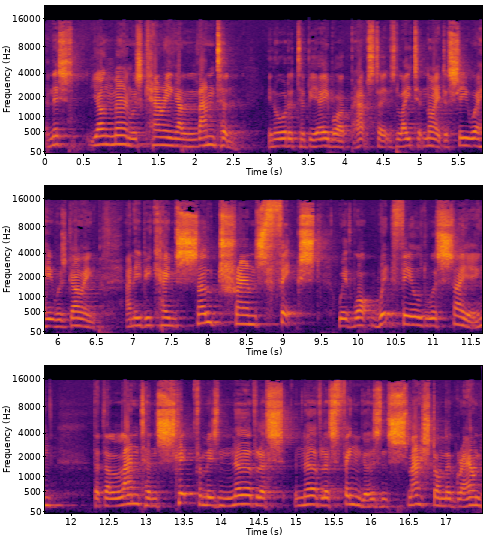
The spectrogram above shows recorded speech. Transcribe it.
And this young man was carrying a lantern in order to be able, uh, perhaps to, it was late at night, to see where he was going. And he became so transfixed with what Whitefield was saying that the lantern slipped from his nerveless, nerveless fingers and smashed on the ground.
